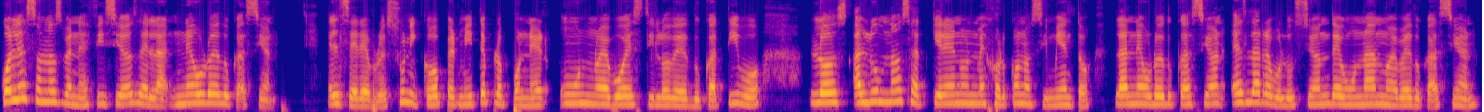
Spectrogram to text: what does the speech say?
¿Cuáles son los beneficios de la neuroeducación? El cerebro es único, permite proponer un nuevo estilo de educativo los alumnos adquieren un mejor conocimiento. La neuroeducación es la revolución de una nueva educación.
